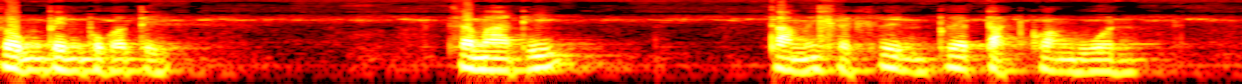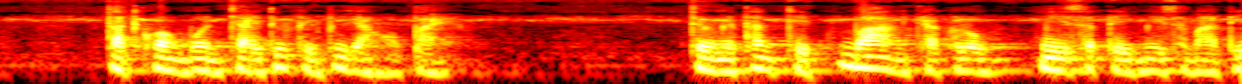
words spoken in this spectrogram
ทรงเป็นปกติ สมาธิ ทำให้เกิดขึ้นเพื่อตัดความวน ตัดความวนใจทุกสิ่งทุกอย่างออกไปจนกระทั่งจิตว่างจากอารมณ์มีสติมีสมาธิ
